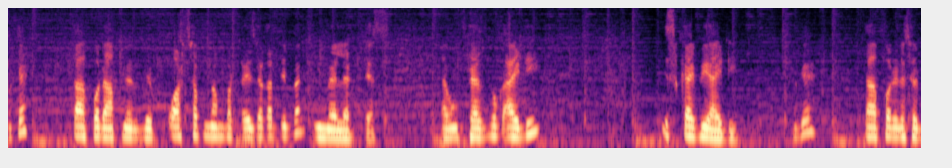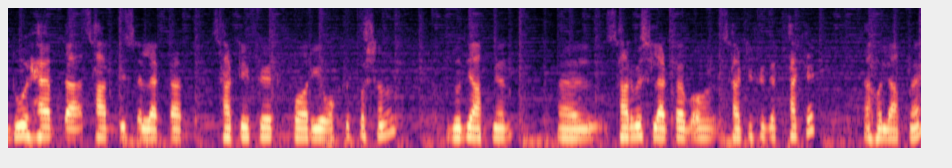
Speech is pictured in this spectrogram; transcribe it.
ওকে? তারপরে আপনার যে হোয়াটসঅ্যাপ নাম্বারটা, এই জায়গা দিবেন ইমেল অ্যাড্রেস এবং Facebook ID Skype ID okay? তারপরে এটা do have the service letter certificate for you occupational যদি আপনার সার্ভিস লেটার সার্টিফিকেট থাকে, তাহলে আপনার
